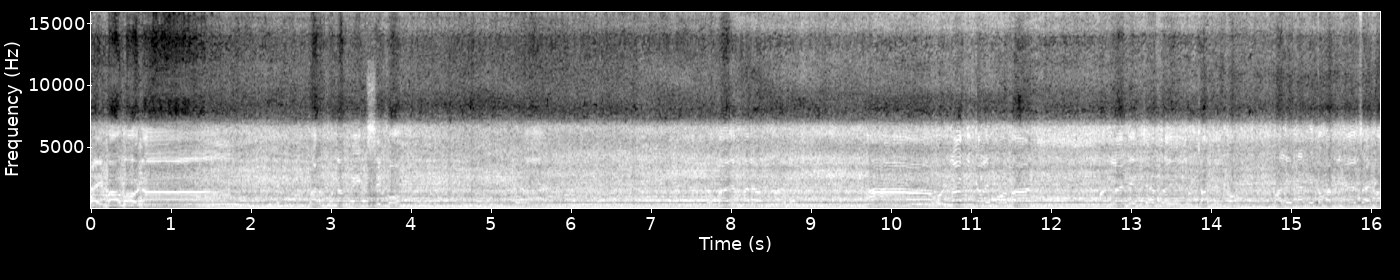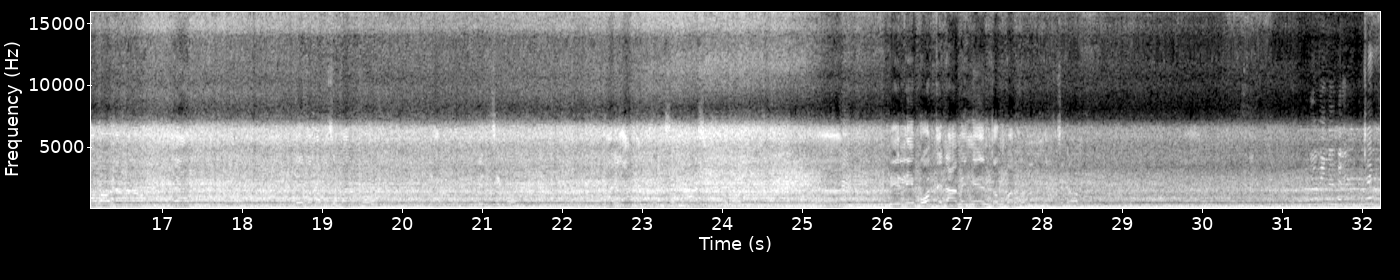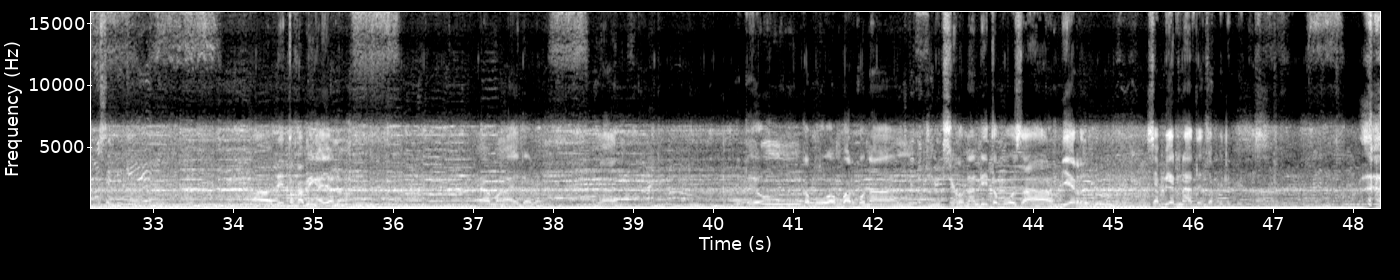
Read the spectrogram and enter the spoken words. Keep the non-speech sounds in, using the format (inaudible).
sa ibabaw ng barko ng Mexico. Yan. Dito tayo ngayon. Ah, huwag natin kalimutan mag-like and sa YouTube channel ko. Bali, nandito kami ngayon sa ibabaw ng ano. Ayan. Dito kami sa barko. Barko ng Mexico. Bali, akit kami sa taas. Ayan. Lilibutin namin ngayon itong barko ng Mexico. Barko ng Mexico. Nandito po sa pier. Sa pier natin sa Pilipinas. (laughs)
